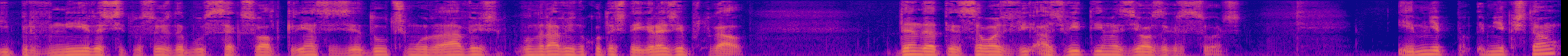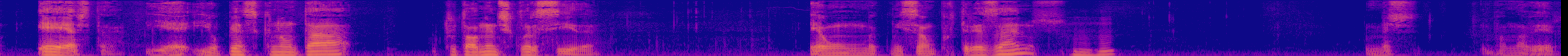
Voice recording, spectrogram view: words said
e prevenir as situações de abuso sexual de crianças e adultos vulneráveis, vulneráveis no contexto da Igreja em Portugal, dando atenção às, às vítimas e aos agressores. E a minha, a minha questão é esta, e é, eu penso que não está totalmente esclarecida. É uma comissão por três anos, uhum. mas vamos lá ver,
